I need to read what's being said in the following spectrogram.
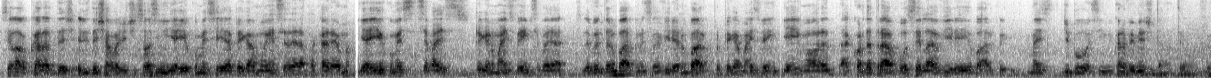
sei lá, o cara, deixa, eles deixavam a gente sozinho, e aí eu comecei a pegar a mãe, acelerar pra caramba, e aí eu comecei, você vai pegando mais vento, você vai levantando o barco, né? Você vai virando o barco pra pegar mais vento. E aí uma hora a corda travou, sei lá, eu virei o barco, mas de boa, assim, né? o cara veio me ajudar, então foi,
